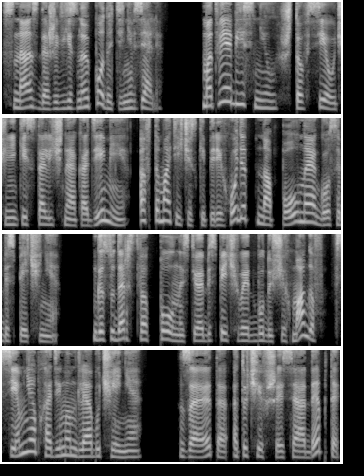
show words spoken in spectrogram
С нас даже въездной подати не взяли. Матвей объяснил, что все ученики столичной академии автоматически переходят на полное гособеспечение. Государство полностью обеспечивает будущих магов всем необходимым для обучения. За это отучившиеся адепты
